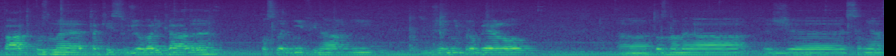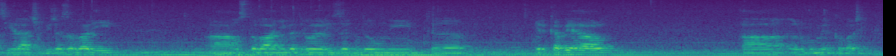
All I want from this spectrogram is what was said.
k pátku jsme taky sužovali kádr, poslední finální zúžení proběhlo. To znamená, že se nějací hráči vyřazovali a hostování ve druhé lize budou mít Jirka Běhal a Lubomír Kovařík.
